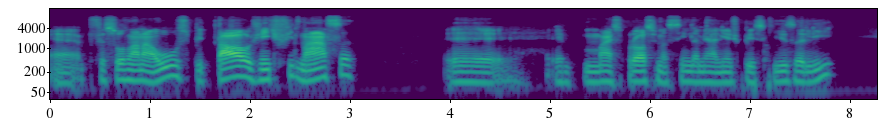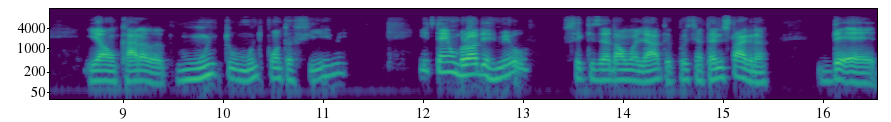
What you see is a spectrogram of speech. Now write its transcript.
é professor lá na USP e tal, gente finaça, é, é mais próximo assim da minha linha de pesquisa ali. E é um cara muito, muito ponta firme. E tem um brother meu, se quiser dar uma olhada, depois tem até no Instagram. De, é,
